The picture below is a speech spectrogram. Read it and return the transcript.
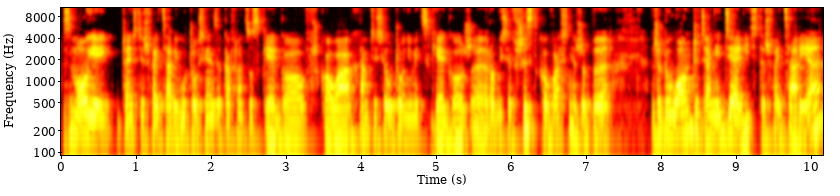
z mojej części Szwajcarii uczą się języka francuskiego w szkołach, tamci się uczą niemieckiego, że robi się wszystko właśnie, żeby żeby łączyć, a nie dzielić te Szwajcarię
